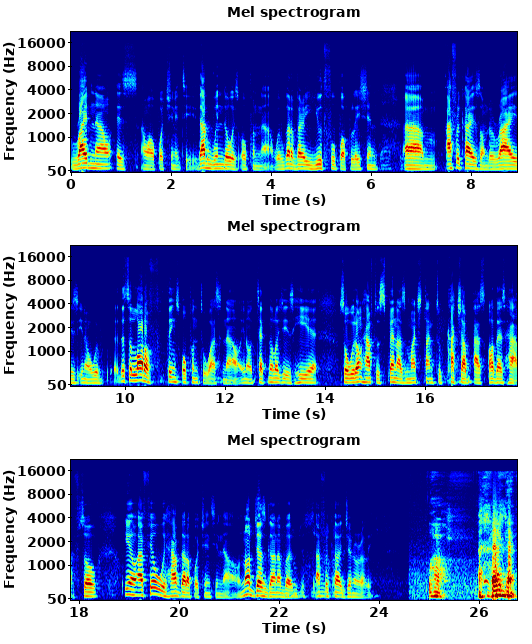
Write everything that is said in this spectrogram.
right now is our opportunity. That window is open now. We've got a very youthful population. Um, Africa is on the rise. You know, there's a lot of things open to us now. You know, technology is here. So we don't have to spend as much time to catch up as others have. So, you know, I feel we have that opportunity now, not just Ghana, but just Africa generally. Wow. Like that.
